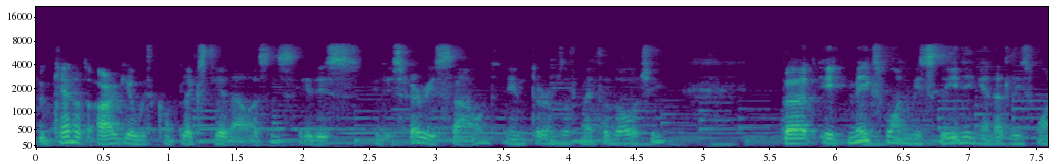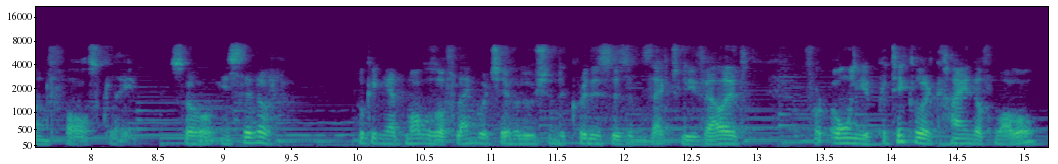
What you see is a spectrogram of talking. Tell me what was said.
you cannot argue with complexity analysis. It is it is very sound in terms of methodology, but it makes one misleading and at least one false claim. So instead of looking at models of language evolution, the criticism is actually valid for only a particular kind of model,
